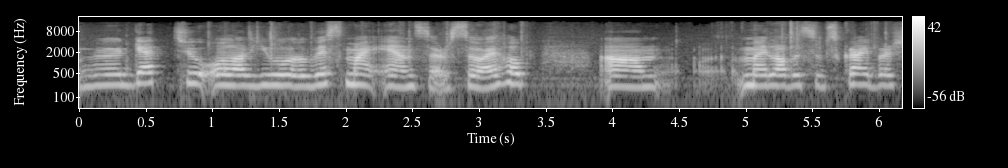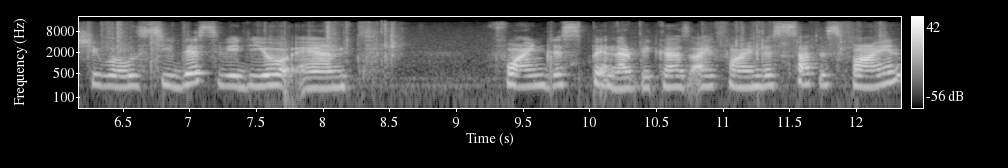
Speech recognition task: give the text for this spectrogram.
uh, get to all of you with my answer. So I hope um, my lovely subscriber she will see this video and find the spinner because I find it satisfying.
